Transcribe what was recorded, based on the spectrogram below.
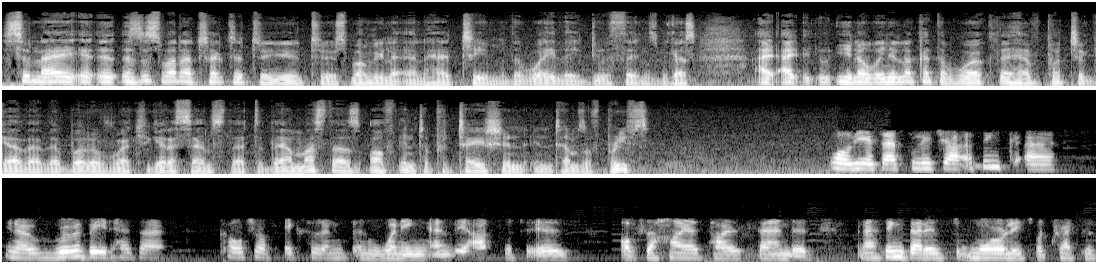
So, Nay, is this what attracted to you to Sibongile and her team, the way they do things? Because, I, I, you know, when you look at the work they have put together, the body of work, you get a sense that they are masters of interpretation in terms of briefs. Well, yes, absolutely. I think, uh, you know, Riverbed has a culture of excellence and winning, and the output is of the highest, highest standard. And I think that is more or less what attracted,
